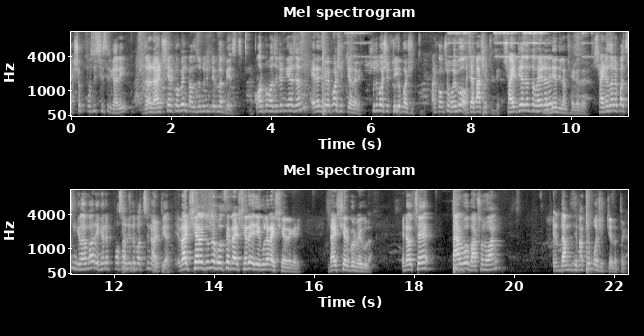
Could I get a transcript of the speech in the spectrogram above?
একশো পঁচিশ সিসির গাড়ি। যারা রাইড শেয়ার করবেন তাদের জন্য কিন্তু এগুলো বেস্ট অল্প বাজেটে নিয়ে যান। এটা দিচ্ছে পঁয়ষট্টি হাজারে। শুধু পঁয়ষট্টি। শুধু পঁয়ষট্টি। আর কম সম হইব? আচ্ছা বাষট্টিতে। ষাট দিয়ে দেন তো ভাই দিয়ে দিলাম ষাট হাজার। ষাট হাজারে পাচ্ছেন গ্লামার এখানে পঁচাশিতে পাচ্ছেন আরটিআর রাইড শেয়ারের জন্য বলছেন রাইড শেয়ারে এই যেগুলো রাইড শেয়ারের গাড়ি। রাইড শেয়ার করবে এগুলা। এটা হচ্ছে টার্বো বাসন ওয়ান এটার দাম দিচ্ছে মাত্র পঁয়ষট্টি হাজার টাকা।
